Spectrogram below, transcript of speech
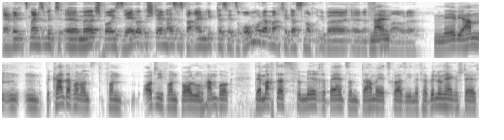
Ja, wenn jetzt meinst du mit äh, Merch bei euch selber bestellen, heißt es, bei einem liegt das jetzt rum oder macht ihr das noch über äh, eine Firma? Nein, oder? Nee, wir haben einen, Bekannter von uns, von Otti von Ballroom Hamburg, der macht das für mehrere Bands und da haben wir jetzt quasi eine Verbindung hergestellt.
